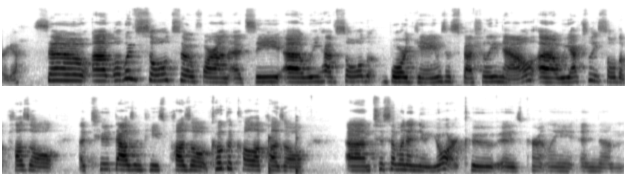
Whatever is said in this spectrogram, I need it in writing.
There we go. So, um, what we've sold so far on Etsy, uh, we have sold board games, especially now. Uh, we actually sold a puzzle, a 2,000 piece puzzle, Coca Cola puzzle, um, to someone in New York who is currently in um,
